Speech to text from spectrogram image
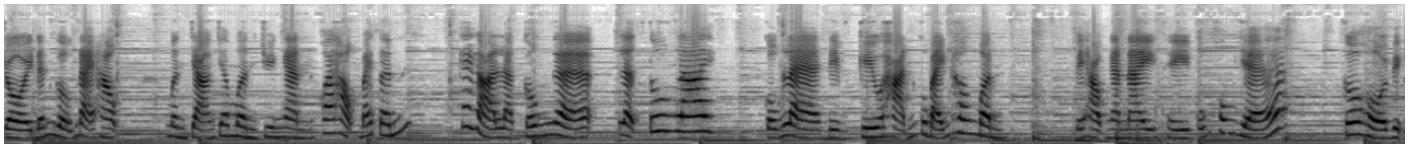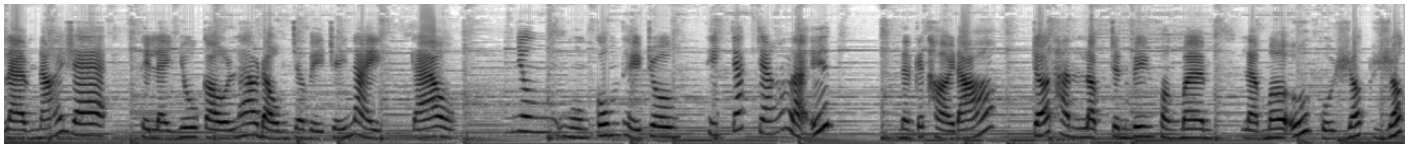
Rồi đến ngưỡng đại học, mình chọn cho mình chuyên ngành khoa học máy tính. Cái gọi là công nghệ, là tương lai, cũng là niềm kiêu hãnh của bản thân mình. Vì học ngành này thì cũng không dễ. Cơ hội việc làm nói ra thì là nhu cầu lao động cho vị trí này cao. Nhưng nguồn cung thị trường thì chắc chắn là ít. Nên cái thời đó, trở thành lập trình viên phần mềm là mơ ước của rất rất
